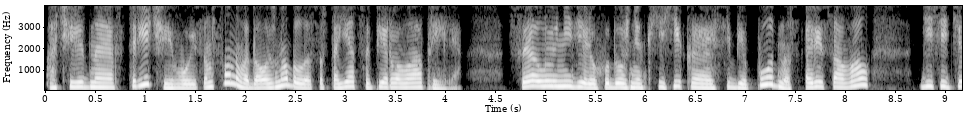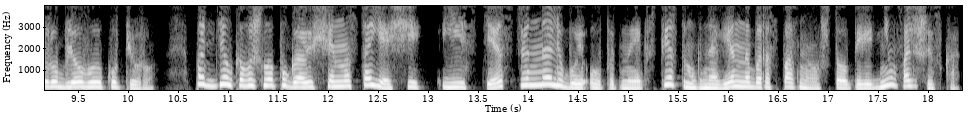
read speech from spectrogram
Очередная встреча его и Самсонова должна была состояться 1 апреля. Целую неделю художник, хихикая себе под нос, рисовал десятирублевую купюру. Подделка вышла пугающей настоящей. Естественно, любой опытный эксперт мгновенно бы распознал, что перед ним фальшивка.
